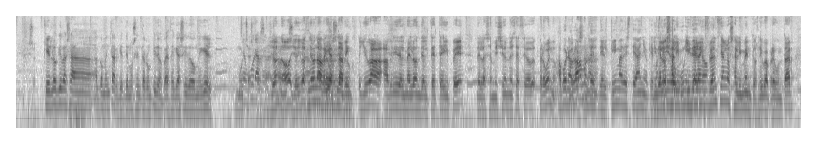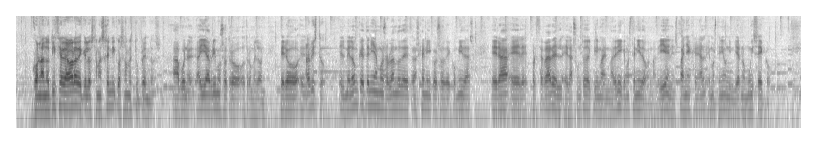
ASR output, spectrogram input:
¿Qué es lo que ibas a, comentar? Que te hemos interrumpido, me parece que ha sido Miguel. Muchas cosas. Yo no, yo iba a hacer una pregunta, yo iba a abrir el melón del TTIP, de las emisiones de CO2, pero bueno. Ah, bueno, hablábamos del, clima de este año que y de, los y de la influencia en los alimentos. Le iba a preguntar con la noticia de ahora de que los transgénicos son estupendos. Ah, bueno, ahí abrimos otro, otro melón. Pero ¿Has visto? El melón que teníamos hablando de transgénicos o de comidas era, por cerrar, el, el, asunto del clima en Madrid, que hemos tenido, en Madrid, en España en general, hemos tenido un invierno muy seco.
